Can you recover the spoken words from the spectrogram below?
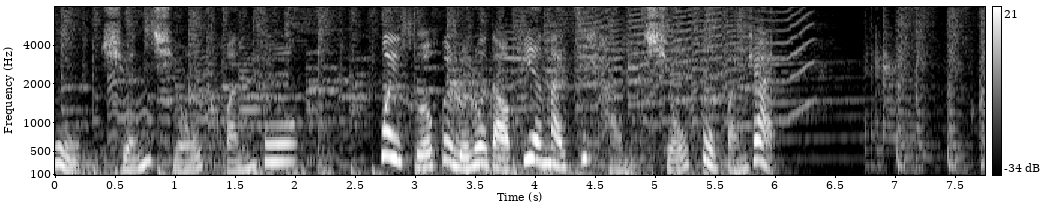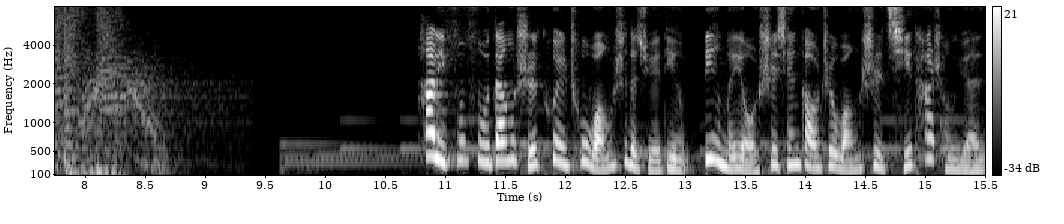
物全球传播。为何会沦落到变卖资产求富还债？哈里夫妇当时退出王室的决定，并没有事先告知王室其他成员。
